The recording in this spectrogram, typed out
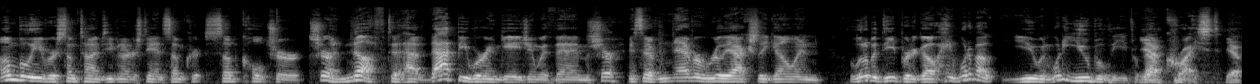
Unbelievers sometimes even understand some subculture Sure. enough to have that be where engaging with them. Sure. Instead of never really actually going a little bit deeper to go, hey, what about you and what do you believe about Yeah. Christ? Yeah.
